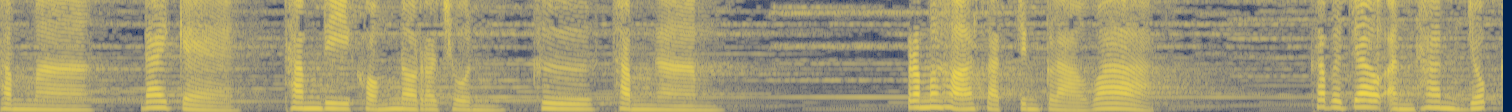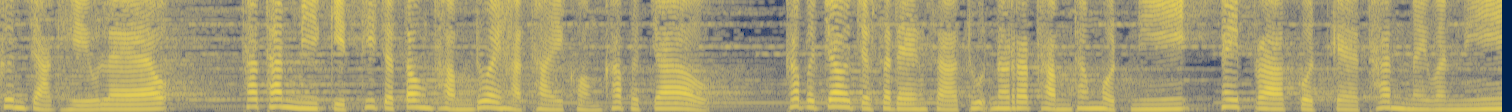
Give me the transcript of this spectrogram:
ธรรมมา ได้แก่ทำดีของนรชน คือทำงาม พระมหาสัตว์จึงกล่าวว่า ข้าพเจ้าอันท่านยกขึ้นจากเหวแล้ว ถ้าท่านมีกิจที่จะต้องทำด้วยหัตถ์ของข้าพเจ้า ข้าพเจ้าจะแสดงสาธุนรธรรมทั้งหมดนี้ให้ปรากฏแก่ท่านในวันนี้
